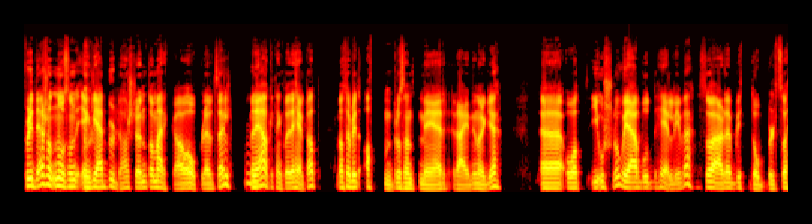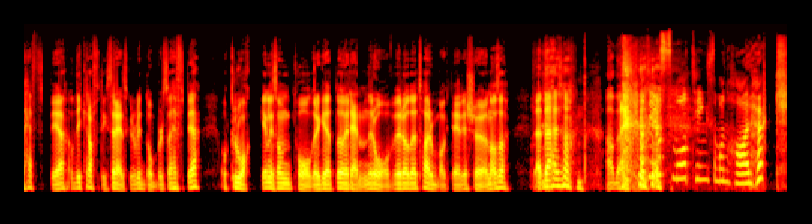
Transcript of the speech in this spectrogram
Fordi det er sånn, noe som egentlig jeg burde ha skjønt og merka og opplevd selv. Men jeg har ikke tenkt på det i det hele tatt. Men at det har blitt 18% mer regn i Norge. Uh, og at i Oslo, hvor jeg har bodd hele livet, så er det blitt dobbelt så heftige At de kraftigste regnskuddene blir blitt dobbelt så heftige. Og kloakken liksom tåler ikke dette og renner over, og det er tarmbakterier i sjøen. Altså, det, det er sånn Ja, det er jo små ting som man har hørt.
